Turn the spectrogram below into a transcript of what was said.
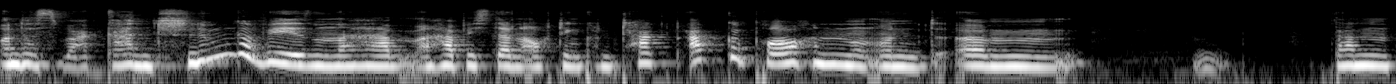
Und das war ganz schlimm gewesen. Habe hab ich dann auch den Kontakt abgebrochen und ähm, dann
